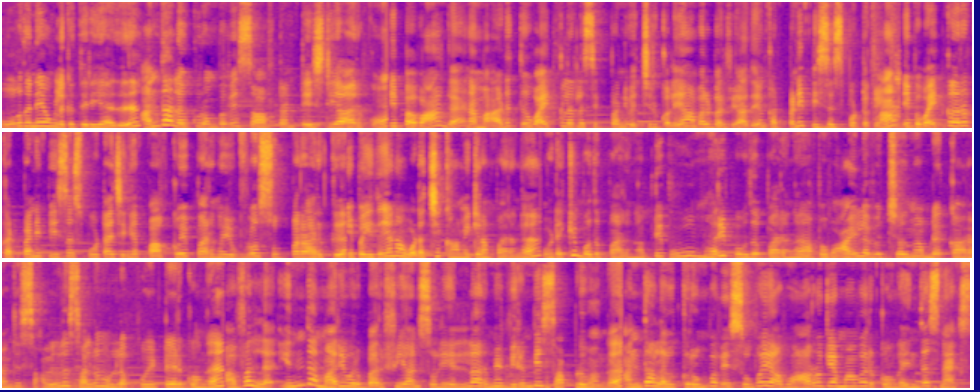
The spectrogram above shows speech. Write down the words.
போகுதுன்னே உங்களுக்கு தெரியாது. அந்த அளவுக்கு ரொம்பவே சாஃப்ட் அண்ட் டேஸ்டியா இருக்கும். இப்போ வாங்க நம்ம அடுத்து ஒயிட் கலர்ல செட் பண்ணி வச்சிருக்கோம் இல்லையா? அவல் பர்ஃபி அதையும் கட் பண்ணி பீசஸ் போட்டுக்கலாம். இப்போ ஒயிட் கலரும் கட் பண்ணி பீசஸ் போட்டாச்சுங்க பார்க்கவே பாருங்க எவ்வளோ சூப்பரா இருக்கு. இப்போ இதையும் நான் உடைச்சி காமிக்கிறேன் பாருங்க. உடைக்கும் போது பாருங்க அப்படியே பூ மாதிரி போகுது பாருங்க. அப்போ வாயில வச்சதுமே அப்படியே கரைஞ்சு சல்லு சல்லுன்னு உள்ள போயிட்டே இருக்கோங்க. அவல்ல இந்த மாதிரி ஒரு பர்ஃபியான்னு சொல்லி எல்லாருமே விரும்பி சாப்பிடுவாங்க. அந்த அளவுக்கு ரொம்பவே சுவையாகவும் ஆரோக்கியமாகவும் இருக்குங்க இந்த ஸ்நாக்ஸ்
